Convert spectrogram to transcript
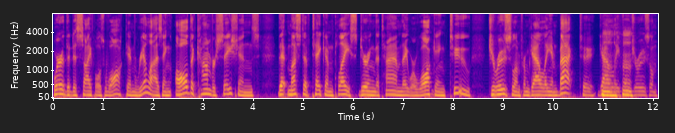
where the disciples walked and realizing all the conversations that must have taken place during the time they were walking to Jerusalem from Galilee and back to Galilee from mm-hmm. Jerusalem.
